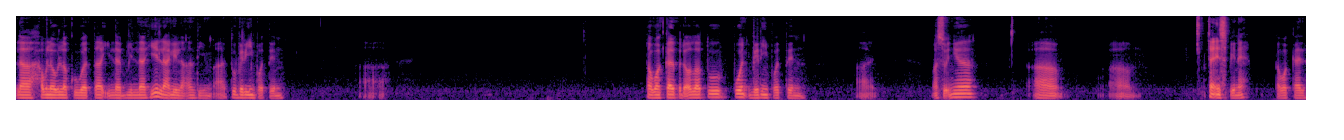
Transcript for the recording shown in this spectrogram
la haula wala quwata illa billahi la ilaha azim. Uh, tu very important tawakal pada Allah tu pun very important. Uh, Maksudnya uh, uh, Macam explain eh Tawakal.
